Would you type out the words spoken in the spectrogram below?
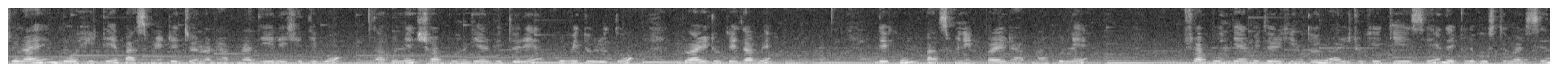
চূড়ায় লো হিটে পাঁচ মিনিটের জন্য ঢাকনা দিয়ে রেখে দিব। তাহলে সব বুন্দিয়ার ভিতরে খুবই দ্রুত ড্রাই ঢুকে যাবে। দেখুন, পাঁচ মিনিট পরে ঢাকনা খুলে সব বুন্দিয়ার ভিতরে কিন্তু ড্রাই ঢুকে গিয়েছে দেখলে বুঝতে পারছেন।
